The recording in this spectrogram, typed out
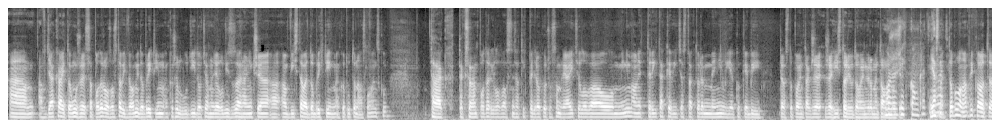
a, a vďaka aj tomu, že sa podarilo zostaviť veľmi dobrý tým akože ľudí, dotiahnuť aj ľudí zo zahraničia a, a vystavať dobrých tým ako túto na Slovensku, tak, tak sa nám podarilo vlastne za tých 5 rokov, čo som riaditeľoval, minimálne tri také víťazstva, ktoré menili ako keby, teraz to poviem tak, že, že históriu toho environmentálneho Môžeš ich konkretizovať? Jasné, to bolo napríklad, eh,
